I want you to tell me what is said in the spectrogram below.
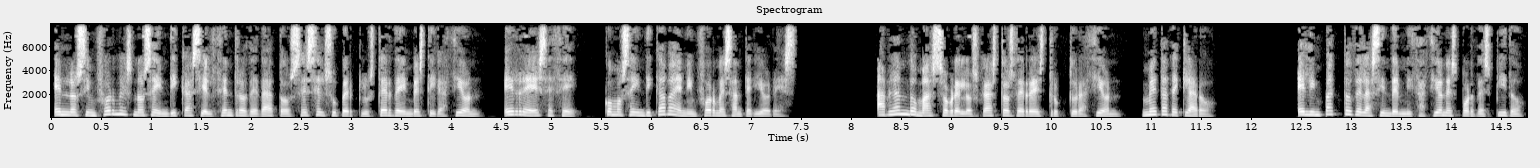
En los informes no se indica si el centro de datos es el Supercluster de Investigación, RSC, como se indicaba en informes anteriores. Hablando más sobre los gastos de reestructuración, Meta declaró, el impacto de las indemnizaciones por despido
